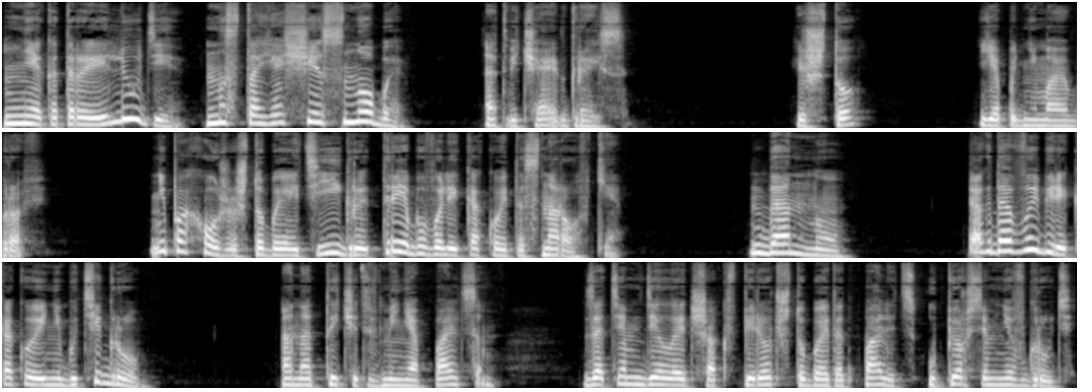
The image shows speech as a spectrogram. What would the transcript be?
«Некоторые люди — настоящие снобы», — отвечает Грейс. «И что?» Я поднимаю бровь. Не похоже, чтобы эти игры требовали какой-то сноровки. Да ну. Тогда выбери какую-нибудь игру. Она тычет в меня пальцем, затем делает шаг вперед, чтобы этот палец уперся мне в грудь.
